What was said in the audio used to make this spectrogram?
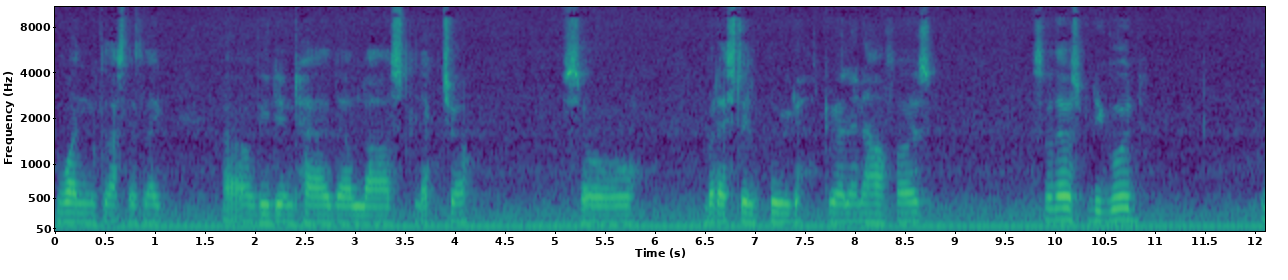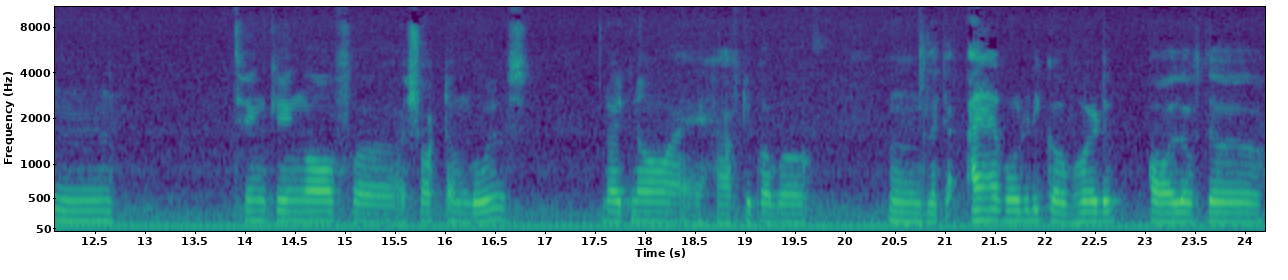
one classless like uh, we didn't have the last lecture. So but I still pulled 12 and a half hours. So that was pretty good. Mm, thinking of uh, short-term goals. Right now I have to cover mm, like I have already covered all of the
